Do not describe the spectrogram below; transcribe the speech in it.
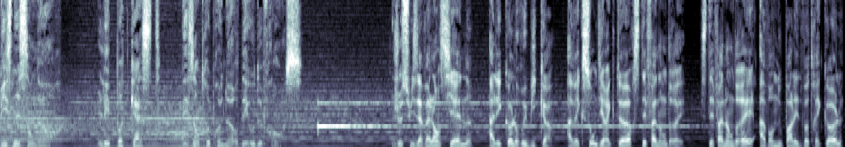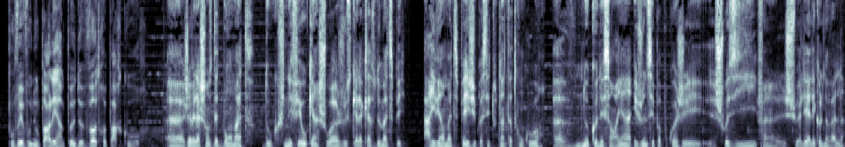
Business en or, les podcasts des entrepreneurs des Hauts-de-France. Je suis à Valenciennes, à l'école Rubica, avec son directeur Stéphane André. Stéphane André, avant de nous parler de votre école, pouvez-vous nous parler un peu de votre parcours? Euh, J'avais la chance d'être bon en maths, donc je n'ai fait aucun choix jusqu'à la classe de maths P. Arrivé en maths j'ai passé tout un tas de concours, euh, ne connaissant rien, et je ne sais pas pourquoi j'ai choisi, enfin, je suis allé à l'école navale,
